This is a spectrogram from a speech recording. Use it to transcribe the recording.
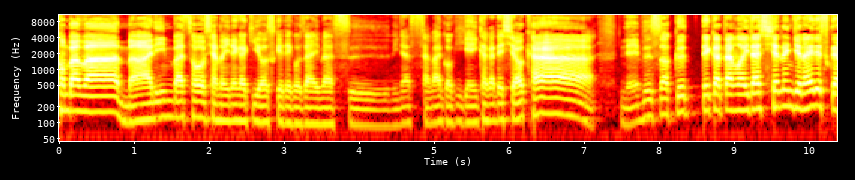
こんばんは。マリンバ奏者の稲垣陽介でございます。皆様ご機嫌いかがでしょうか？寝不足って方もいらっしゃるんじゃないですか？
